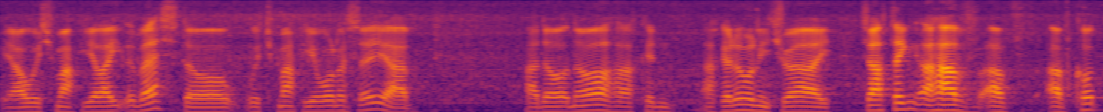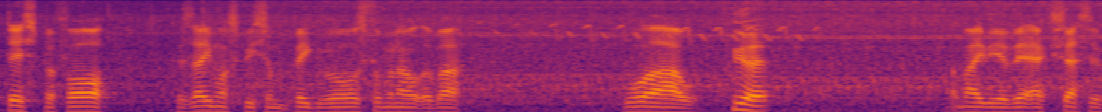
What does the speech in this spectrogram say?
you know which map you like the best or which map you want to see. I I don't know. I can I can only try. So I think I have I've I've cut this before because there must be some big rows coming out the back. Wow. Yeah. That might be a bit excessive.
